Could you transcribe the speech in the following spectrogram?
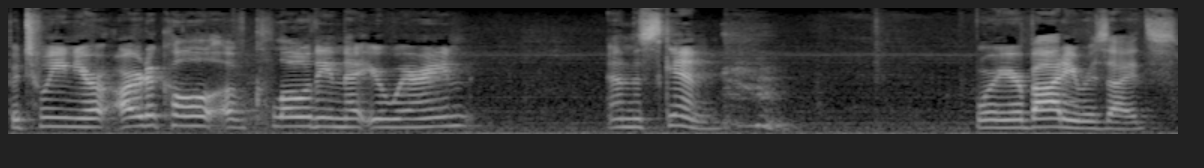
between your article of clothing that you're wearing and the skin where your body resides?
